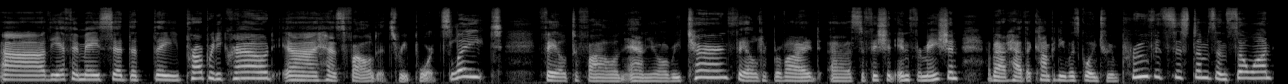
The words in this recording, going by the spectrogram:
Uh, the FMA said that the Property Crowd uh, has filed its reports late failed to file an annual return, failed to provide uh, sufficient information about how the company was going to improve its systems, and so on.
